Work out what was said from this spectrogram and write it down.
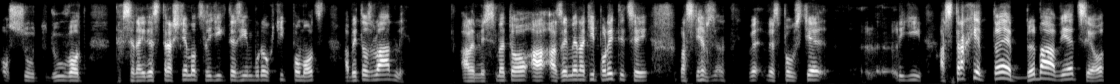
osud, důvod, tak se najde strašně moc lidí, kteří jim budou chtít pomoct, aby to zvládli. Ale my jsme to, a, a zejména ti politici, vlastně ve, ve spoustě lidí. A strach je, to je blbá věc, jo.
